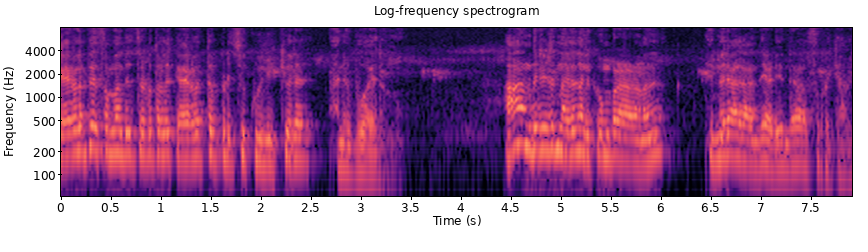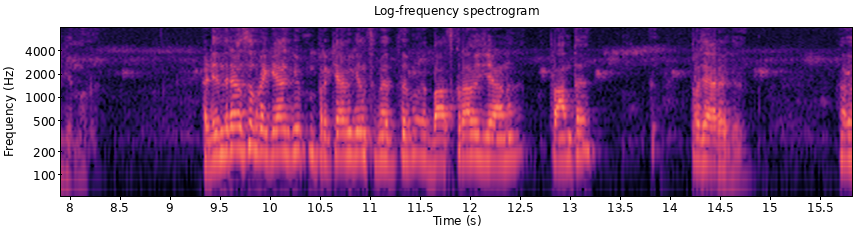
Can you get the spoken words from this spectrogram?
കേരളത്തെ സംബന്ധിച്ചിടത്തോളം കേരളത്തെ പിടിച്ച് കുലിക്കൊരു അനുഭവമായിരുന്നു. ആ അന്തരീക്ഷം നിലനിൽക്കുമ്പോഴാണ് ഇന്ദിരാഗാന്ധി അടിയന്തരാവസ്ഥ പ്രഖ്യാപിക്കുന്നത്. അടിയന്തരാവസ്ഥ പ്രഖ്യാപി പ്രഖ്യാപിക്കുന്ന സമയത്ത് ഭാസ്കറാവിജിയാണ് പ്രാന്ത പ്രചാരകർ അത്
